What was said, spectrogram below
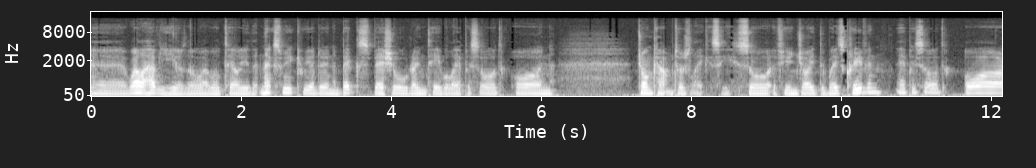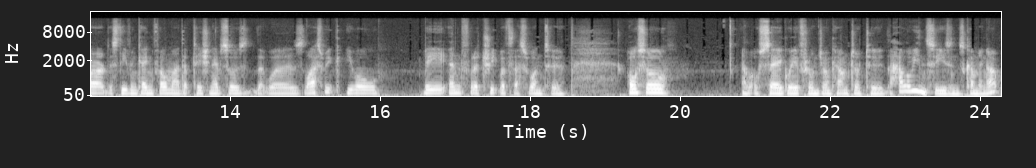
Uh, while I have you here, though, I will tell you that next week we are doing a big special roundtable episode on John Carpenter's legacy. So if you enjoyed the Wes Craven episode or the Stephen King film adaptation episodes that was last week, you will be in for a treat with this one too. Also, a little segue from John Carpenter to the Halloween season's coming up.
